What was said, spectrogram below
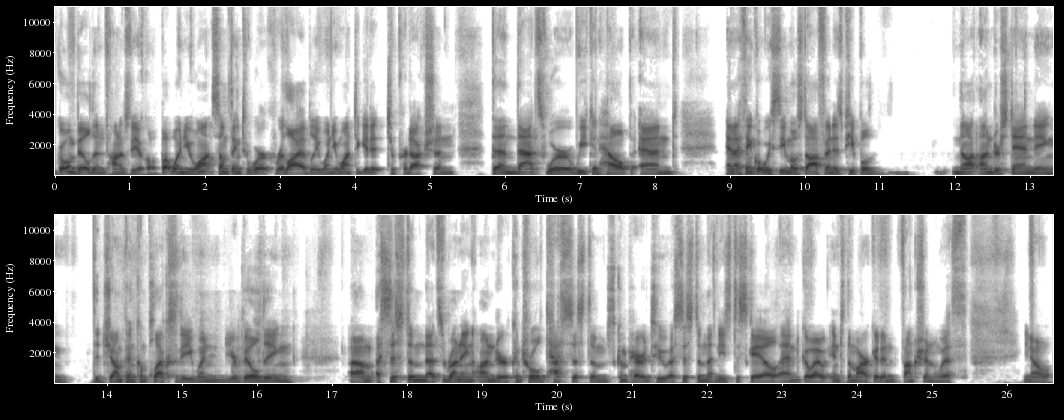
go and build an autonomous vehicle. But when you want something to work reliably, when you want to get it to production, then that's where we can help. And and I think what we see most often is people not understanding the jump in complexity when you're building um, a system that's running under controlled test systems compared to a system that needs to scale and go out into the market and function with, you know,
